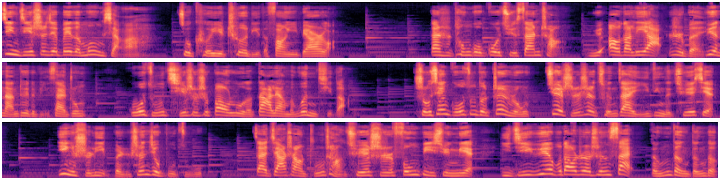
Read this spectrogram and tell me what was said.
晋级世界杯的梦想啊，就可以彻底的放一边了。但是通过过去三场与澳大利亚、日本、越南队的比赛中，国足其实是暴露了大量的问题的。首先，国足的阵容确实是存在一定的缺陷，硬实力本身就不足，再加上主场缺失、封闭训练以及约不到热身赛等等等等，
